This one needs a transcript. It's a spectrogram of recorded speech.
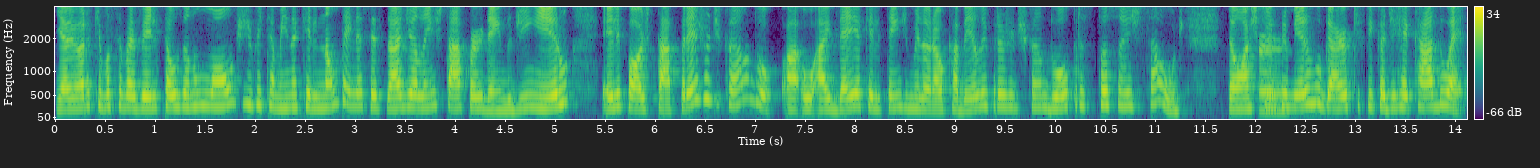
E aí, a hora que você vai ver, ele está usando um monte de vitamina que ele não tem necessidade, e além de estar tá perdendo dinheiro, ele pode estar tá prejudicando a, a, ideia que ele tem de melhorar o cabelo e prejudicando outras situações de saúde. Então, acho que, em é. primeiro lugar, o que fica de recado é:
